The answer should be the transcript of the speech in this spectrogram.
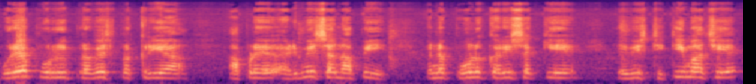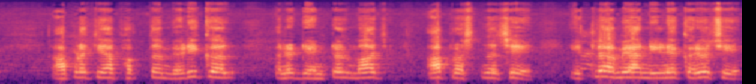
પૂરેપૂરી પ્રવેશ પ્રક્રિયા આપણે એડમિશન આપી અને પૂર્ણ કરી શકીએ એવી સ્થિતિમાં છીએ. આપણે ત્યાં ફક્ત મેડિકલ અને ડેન્ટલમાં જ આ પ્રશ્ન છે. એટલે અમે આ નિર્ણય કર્યો છે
